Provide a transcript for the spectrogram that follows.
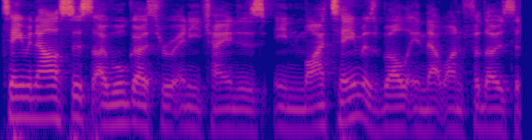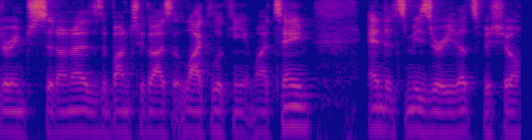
team analysis. I will go through any changes in my team as well in that one for those that are interested. I know there's a bunch of guys that like looking at my team and its misery, that's for sure.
